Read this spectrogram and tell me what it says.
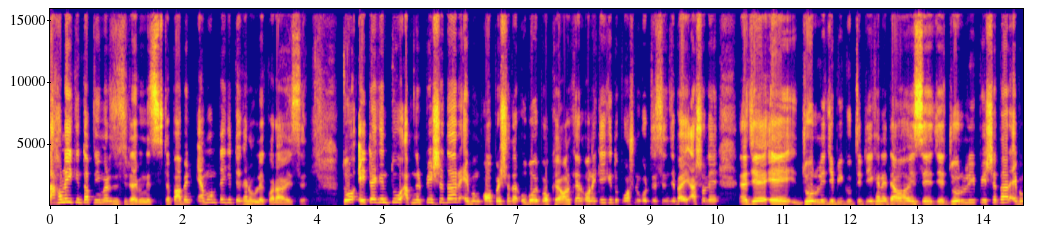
তাহলেই কিন্তু আপনি ইমার্জেন্সি ড্রাইভিং লাইসেন্সটা পাবেন। এমনটাই কিন্তু এখানে উল্লেখ করা হয়েছে। তো এটা কিন্তু আপনার পেশাদার এবং অপেশাদার উভয় পক্ষে। অনেকে অনেকেই কিন্তু প্রশ্ন করতেছেন যে, ভাই, আসলে যে এই জরুরি যে বিজ্ঞপ্তিটি এখানে দেওয়া হয়েছে যে, জরুরি পেশাদার এবং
